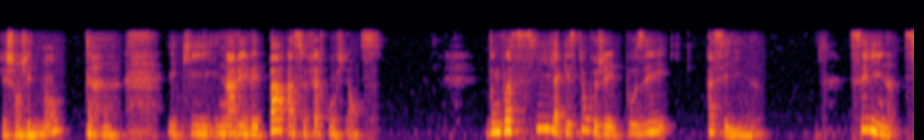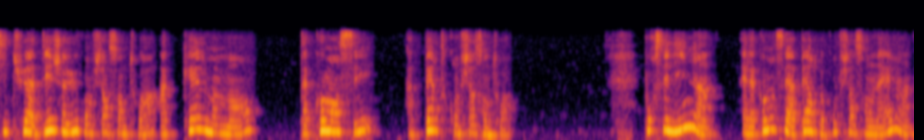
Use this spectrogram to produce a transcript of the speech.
J'ai changé de nom. et qui n'arrivait pas à se faire confiance. Donc voici la question que j'ai posée à Céline. Céline, si tu as déjà eu confiance en toi, à quel moment tu as commencé à perdre confiance en toi? Pour Céline, elle a commencé à perdre confiance en elle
